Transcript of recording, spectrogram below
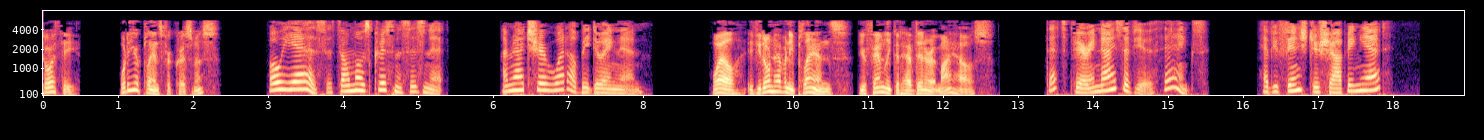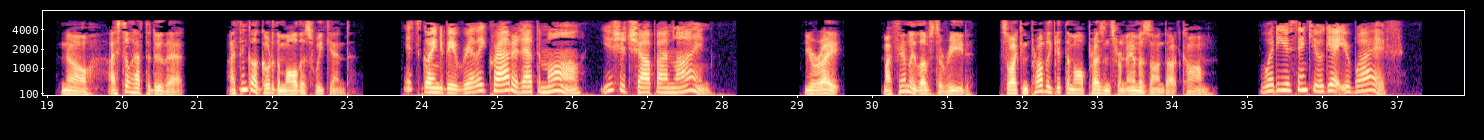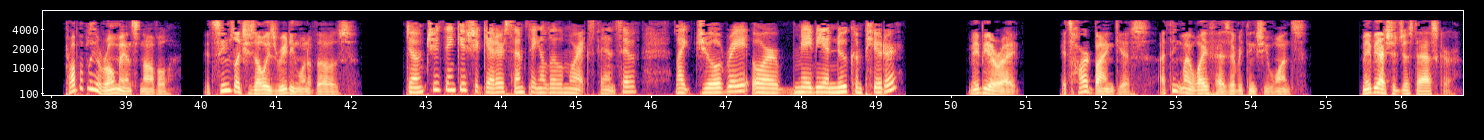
Dorothy, what are your plans for Christmas?" "Oh, yes, it's almost Christmas, isn't it? I'm not sure what I'll be doing then." "Well, if you don't have any plans, your family could have dinner at my house." "That's very nice of you. Thanks. Have you finished your shopping yet?" "No, I still have to do that. I think I'll go to the mall this weekend." "It's going to be really crowded at the mall. You should shop online." "You're right. My family loves to read, so I can probably get them all presents from Amazon.com. What do you think you'll get your wife? Probably a romance novel. It seems like she's always reading one of those. Don't you think you should get her something a little more expensive, like jewelry or maybe a new computer? Maybe you're right. It's hard buying gifts. I think my wife has everything she wants. Maybe I should just ask her.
